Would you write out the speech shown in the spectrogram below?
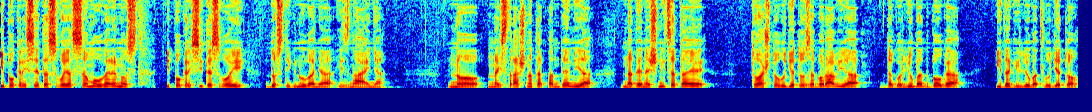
и покрај сета своја самоувереност и покрај сите своји достигнувања и знаења. Но најстрашната пандемија на денешницата е тоа што луѓето заборавија да го љубат Бога и да ги љубат луѓето.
